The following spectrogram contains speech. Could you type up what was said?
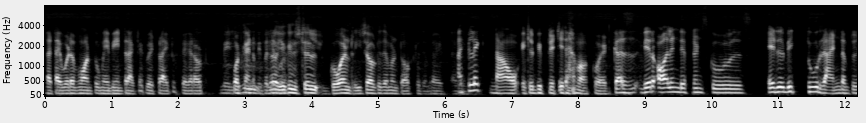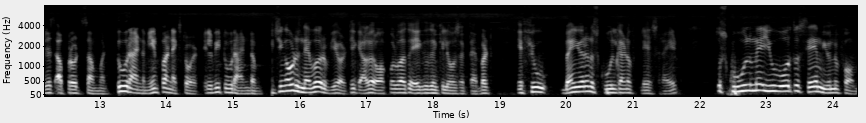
that I would have want to maybe interacted with, try to figure out I mean, what you kind can- of people you know they you were. can still go and reach out to them and talk to them right I feel like now it'll be pretty damn awkward because we're all in different schools. It'll be too random to just approach someone. Too random, even for an extrovert. It'll be too random. रीचिंग आउट इज नेवर वियर ठीक है अगर ऑकवर्ड हुआ तो एक दो दिन के लिए हो सकता है बट इफ यू व्हेन यू आर इन अ स्कूल काइंड ऑफ प्लेस राइट तो स्कूल में यू वोर तो सेम यूनिफॉर्म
